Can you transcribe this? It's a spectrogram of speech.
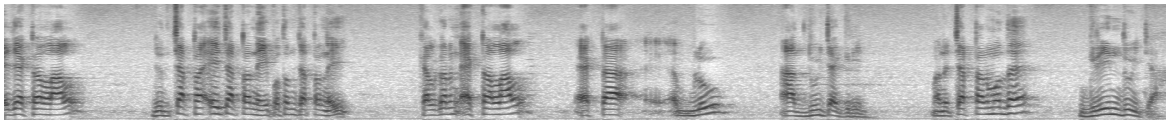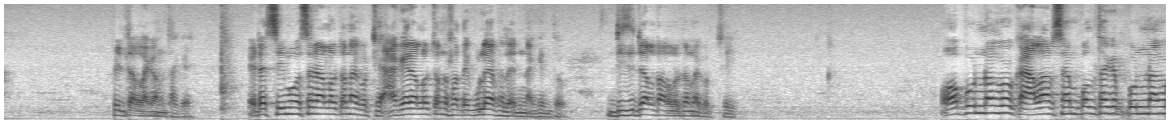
এই যে একটা লাল, যদি চারটা, এই চারটা নেই, প্রথম চারটা নেই খেয়াল করেন, একটা লাল, একটা ব্লু আর দুইটা গ্রিন। মানে চারটার মধ্যে গ্রিন দুইটা ফিল্টার লাগানো থাকে। এটা সিমোসের আলোচনা করছি। আগের আলোচনার সাথে গুলিয়ে ফেলেন না কিন্তু ডিজিটালটা আলোচনা করছি। অপূর্ণাঙ্গ কালার স্যাম্পল থেকে পূর্ণাঙ্গ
